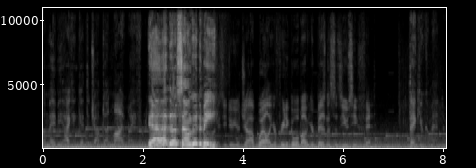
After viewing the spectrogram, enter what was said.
well, maybe I can get the job done my way for it. Yeah, that does sound good to me. As you do your job well, you're free to go about your business as you see fit. Thank you, Commander.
